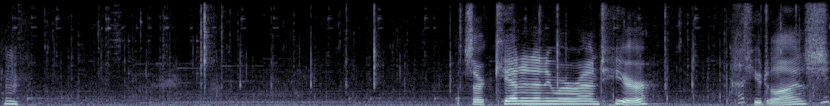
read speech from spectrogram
Hmm. Is there a cannon anywhere around here? Utilize.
